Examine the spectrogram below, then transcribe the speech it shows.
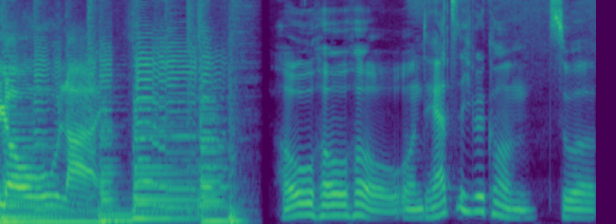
Low Life. Ho, ho, ho und herzlich willkommen zur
